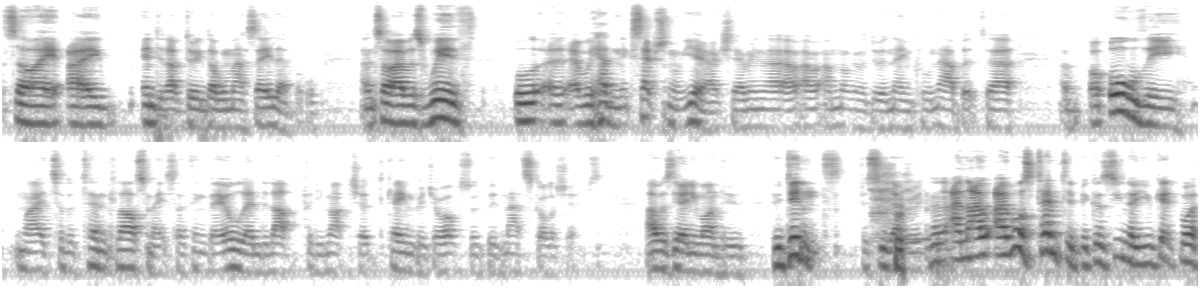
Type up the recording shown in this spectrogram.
So I, I ended up doing double maths A level, and so I was with all. Uh, we had an exceptional year actually. I mean, uh, I, I'm not going to do a name call now, but uh, all the my sort of ten classmates, I think they all ended up pretty much at Cambridge or Oxford with maths scholarships. I was the only one who who didn't pursue that route. And, I, I was tempted because, you know, you get more,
